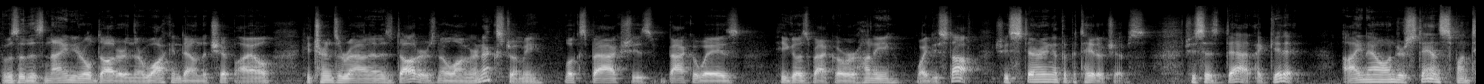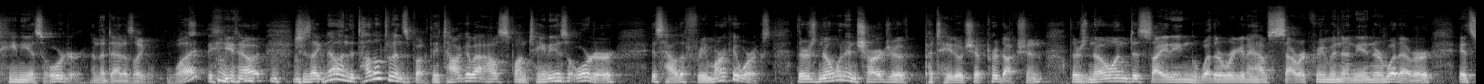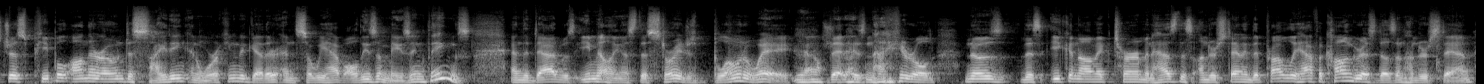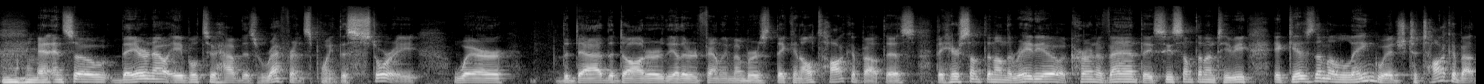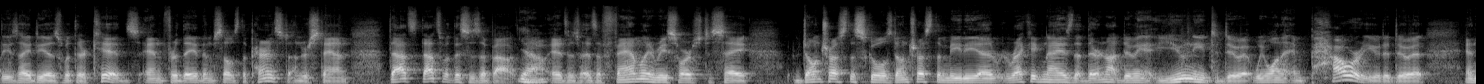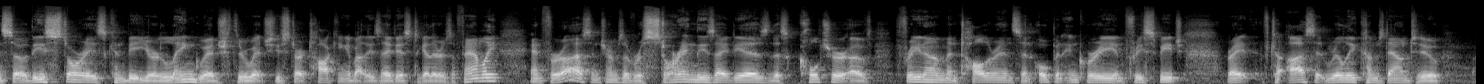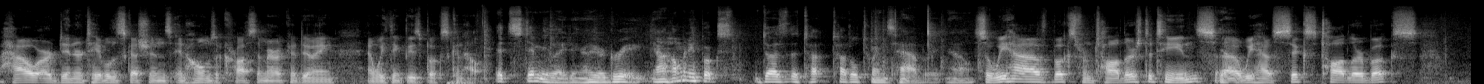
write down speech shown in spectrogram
it was with his nine-year-old daughter and they're walking down the chip aisle. He turns around and his daughter is no longer next to him. He looks back she's back a ways. He goes back over honey why'd you stop? She's staring at the potato chips. She says dad i get it I now understand spontaneous order. And the dad is like, What? You know? She's like, No, in the Tuttle Twins book, they talk about how spontaneous order is how the free market works. There's no one in charge of potato chip production. There's no one deciding whether we're going to have sour cream and onion or whatever. It's just people on their own deciding and working together. And so we have all these amazing things. And the dad was emailing us this story, just blown away Yeah, that sure. his nine year old knows this economic term and has this understanding that probably half of Congress doesn't understand. Mm-hmm. And, and so they are now able to have this reference point, this story where the dad, the daughter, the other family members, they can all talk about this. They hear something on the radio, a current event, they see something on TV. It gives them a language to talk about these ideas with their kids and for they themselves, the parents, to understand. That's that's what this is about Yeah. now. It's, it's a family resource to say, don't trust the schools, don't trust the media, recognize that they're not doing it. You need to do it. We want to empower you to do it. And so these stories can be your language through which you start talking about these ideas together as a family. And for us, in terms of restoring these ideas, this culture of freedom and tolerance and open inquiry and free speech, right? To us, it really comes down to how are dinner table discussions in homes across America doing? And we think these books can help. It's stimulating, I agree. Now, how many books does the Tut- Tuttle Twins have right now? So we have books from toddlers to teens. Yeah. Uh, we have six toddler books.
